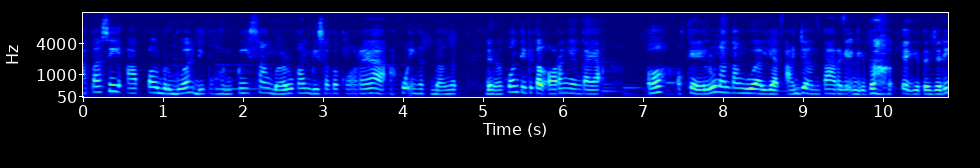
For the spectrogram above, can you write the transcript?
apa sih apel berbuah di pohon pisang baru kamu bisa ke Korea? Aku inget banget. Dan aku kan tipikal orang yang kayak oh oke okay, lu nantang gue lihat aja ntar kayak gitu. Kayak gitu. Jadi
